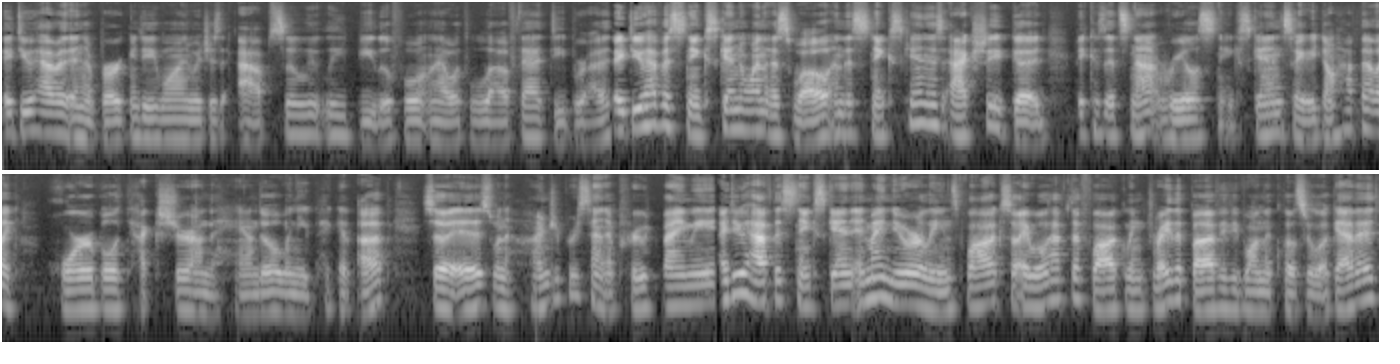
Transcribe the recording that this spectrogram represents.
They do have it in a burgundy one, which is absolutely beautiful, and I would love that deep red. They do have a snakeskin one as well, and the snakeskin is actually good because it's not real snakeskin, so you don't have that like horrible texture on the handle when you pick it up, so it is 100% approved by me. I do have the snakeskin in my New Orleans vlog, so I will have the vlog linked right above if you want a closer look at it,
